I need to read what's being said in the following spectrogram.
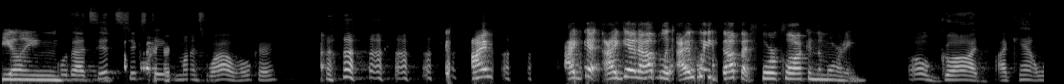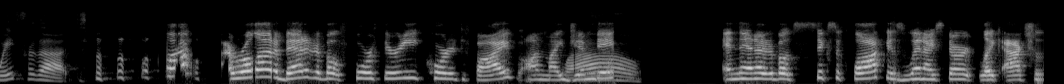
feeling. Well, that's it. Six to eight months. Wow. Okay. I'm. I get I get up like I wake up at four o'clock in the morning. Oh God, I can't wait for that. I roll out of bed at about four thirty, quarter to five on my gym day, and then at about six o'clock is when I start like actually.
